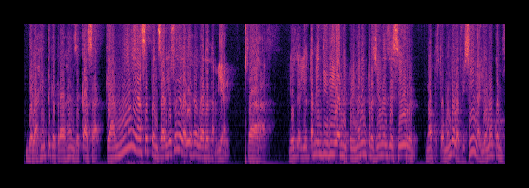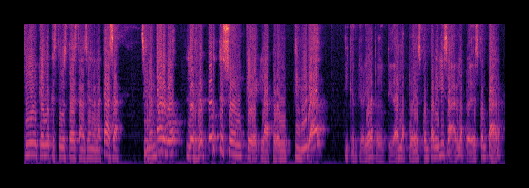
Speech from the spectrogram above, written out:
de la gente que trabaja desde casa, que a mí me hace pensar, yo soy de la vieja guardia también, o sea, yo, yo también diría, mi primera impresión es decir, no, pues todo el mundo a la oficina, yo no confío en qué es lo que ustedes están haciendo en la casa. Sin embargo, los reportes son que la productividad y que en teoría la productividad la puedes contabilizar, la puedes contar,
